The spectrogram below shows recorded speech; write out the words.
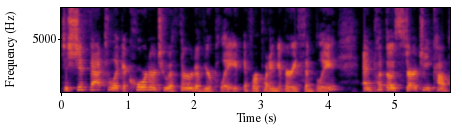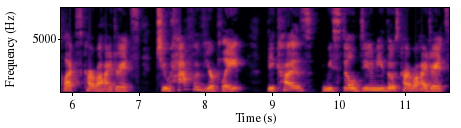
to shift that to like a quarter to a third of your plate, if we're putting it very simply, and put those starchy complex carbohydrates to half of your plate because we still do need those carbohydrates.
